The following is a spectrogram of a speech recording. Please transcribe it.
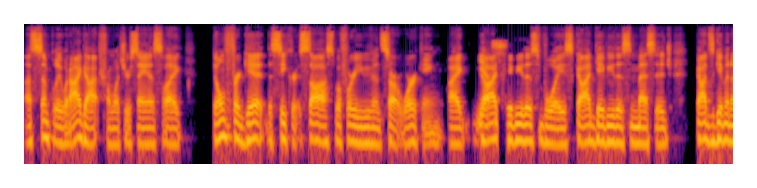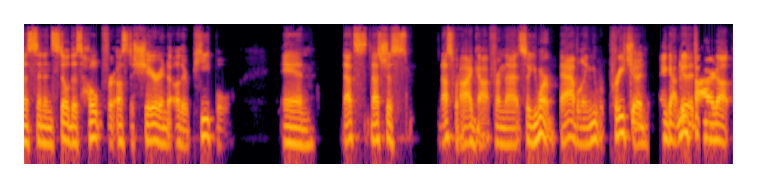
That's simply what I got from what you're saying. It's like, don't forget the secret sauce before you even start working. Like yes. God gave you this voice. God gave you this message. God's given us and instilled this hope for us to share into other people and that's that's just that's what I got from that. So you weren't babbling, you were preaching. Good. You got Good. me fired up.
